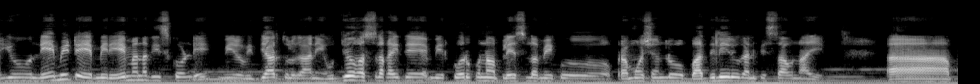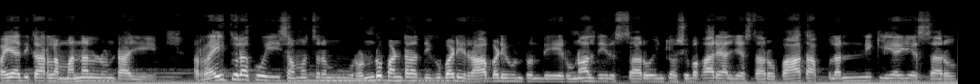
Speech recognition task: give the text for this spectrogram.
యు నేమ్ ఇట్ మీరు ఏమైనా తీసుకోండి. మీరు విద్యార్థులు కానీ ఉద్యోగస్తులకైతే మీరు కోరుకున్న ప్లేస్లో మీకు ప్రమోషన్లు బదిలీలు కనిపిస్తూ ఉన్నాయి. పై అధికారుల మన్నలు ఉంటాయి. రైతులకు ఈ సంవత్సరం రెండు పంటల దిగుబడి రాబడి ఉంటుంది. రుణాలు తీరుస్తారు. ఇంట్లో శుభకార్యాలు చేస్తారు. పాత అప్పులన్నీ క్లియర్ చేస్తారు.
